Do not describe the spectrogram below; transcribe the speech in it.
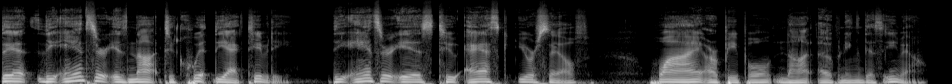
then the answer is not to quit the activity. The answer is to ask yourself, why are people not opening this email?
